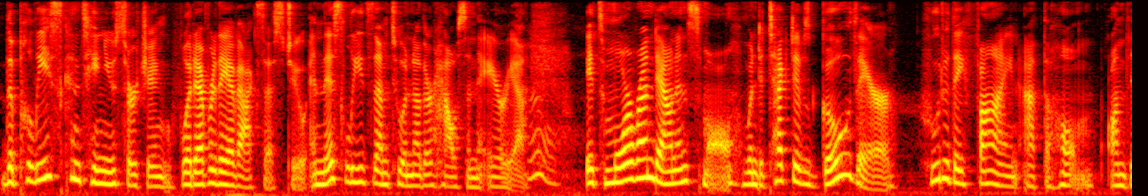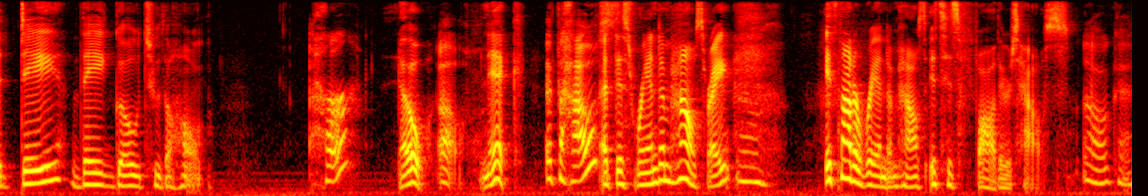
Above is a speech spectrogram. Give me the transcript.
the police continue searching whatever they have access to, and this leads them to another house in the area. It's more rundown and small. When detectives go there, who do they find at the home on the day they go to the home? Her? No, Oh. Nick At the house? at this random house, right? It's not a random house, it's his father's house. oh, okay.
